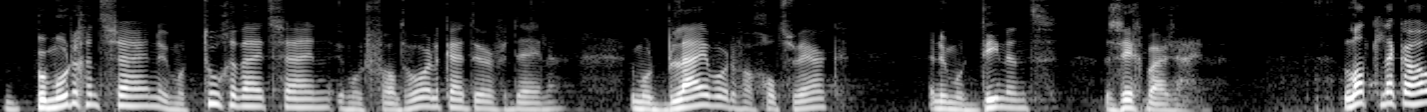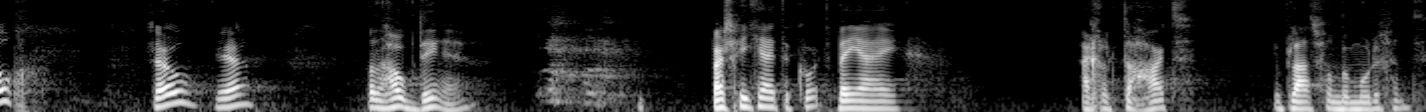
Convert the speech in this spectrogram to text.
bemoedigend zijn, u moet toegewijd zijn, u moet verantwoordelijkheid durven delen, u moet blij worden van Gods werk en u moet dienend zichtbaar zijn. Lat lekker hoog. Zo, ja? Wat een hoop dingen. Waar schiet jij tekort? Ben jij eigenlijk te hard in plaats van bemoedigend?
